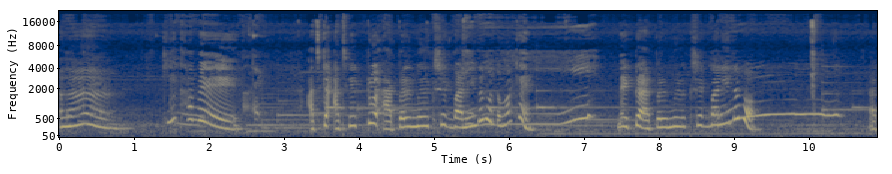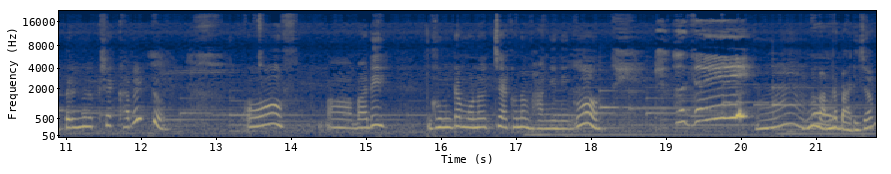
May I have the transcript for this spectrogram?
হ্যাঁ কি খাবে? আজকে আজকে একটু অ্যাপেল মিল্কশেক বানিয়ে দেবো তোমাকে? না, একটু অ্যাপেল মিল্কশেক বানিয়ে দেবো? অ্যাপেল মিল্কশেক খাবে একটু? ও বাড়ি ঘুমটা মনে হচ্ছে এখনও ভাঙেনি গো। হুম, আমরা বাড়ি যাব?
